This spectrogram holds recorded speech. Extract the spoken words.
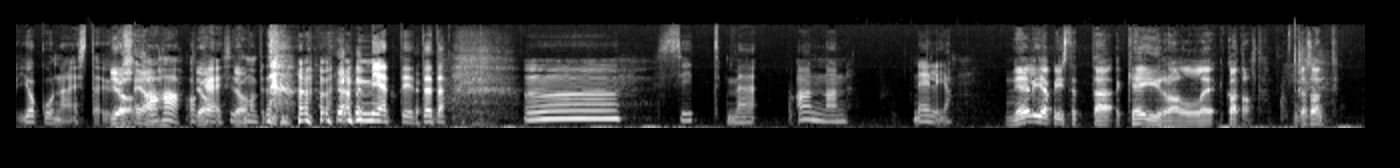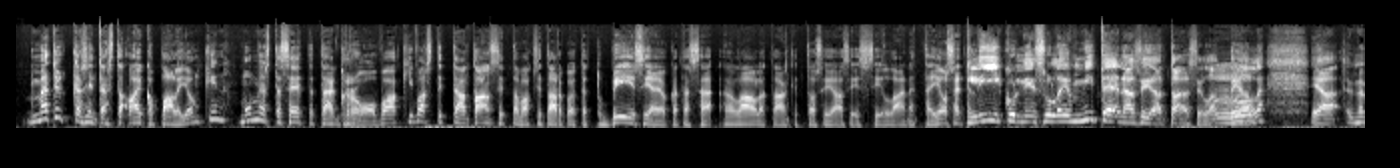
joku näistä yksi? Joo. Aha, okei, okay, sitten joo. mun pitää miettiä tätä. Mm, sitten mä annan neljä. Neljä pistettä Keiralle Katalta. Mitä Santti? Mä tykkäsin tästä aika paljonkin. Mun mielestä se, että tämä groovaa kivasti, tämä on tanssittavaksi tarkoitettu biisiä, joka tässä lauletaankin tosiaan siis sillä että jos et liiku, niin sulla ei ole mitään asiaa tanssilattialle. Mm. Ja mä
